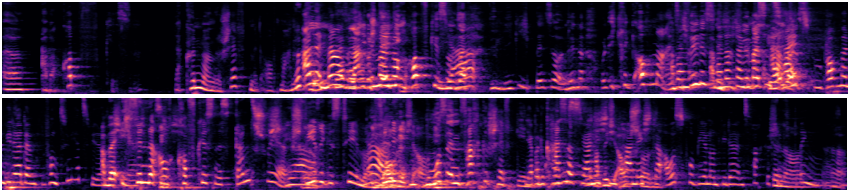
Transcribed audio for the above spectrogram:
Äh, aber Kopfkissen, da können wir ein Geschäft mit aufmachen. Wirklich? Alle Ja, Nase weil lang ein noch- Kopfkissen und Ja. sagt, die liege ich besser. Und, hinter- und ich krieg auch immer eins. Aber, ich will das aber nicht. nach Ich einer. Zeit braucht man wieder, dann funktioniert es wieder. Aber nicht ich mehr. finde auch, Kopfkissen ist ganz schwer. Schwer. Schwieriges Thema. Ja. Finde Ich auch. Du musst in ein Fachgeschäft gehen. Ja, aber du kannst das ja nicht ich ein paar. Nächte ausprobieren und wieder ins Fachgeschäft Genau. bringen. Also.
